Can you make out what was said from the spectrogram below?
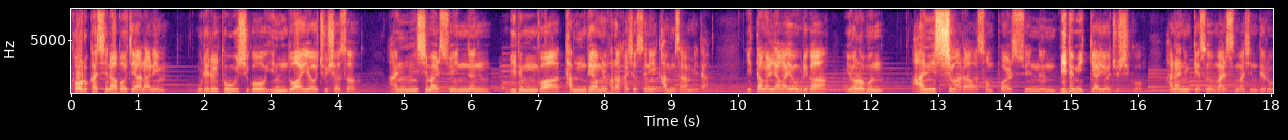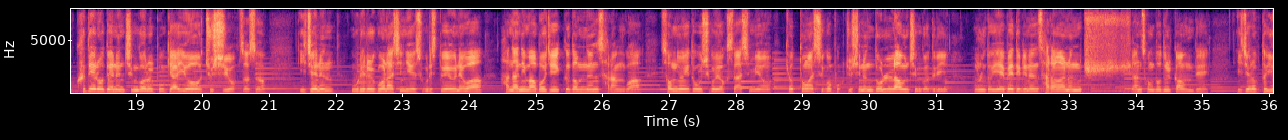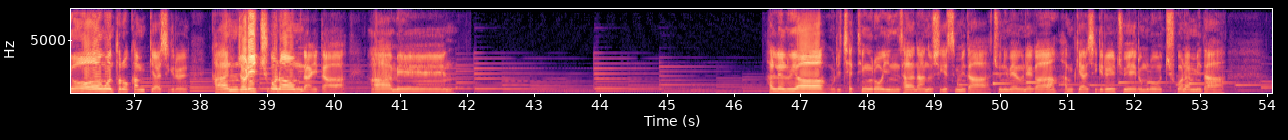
거룩하신 아버지 하나님, 우리를 도우시고 인도하여 주셔서 안심할 수 있는 믿음과 담대함을 허락하셨으니 감사합니다. 이 땅을 향하여 우리가 여러분 안심하라 선포할 수 있는 믿음 있게 하여 주시고 하나님께서 말씀하신 대로 그대로 되는 증거를 보게 하여 주시옵소서. 이제는 우리를 구원하신 예수 그리스도의 은혜와 하나님 아버지의 끝없는 사랑과 성령의 도우시고 역사하시며 교통하시고 복주시는 놀라운 증거들이 오늘도 예배드리는 사랑하는 귀한 성도들 가운데 이제로부터 영원토록 함께 하시기를 간절히 축원하옵나이다. 아멘. 할렐루야. 우리 채팅으로 인사 나누시겠습니다. 주님의 은혜가 함께 하시기를 주의 이름으로 축원합니다.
